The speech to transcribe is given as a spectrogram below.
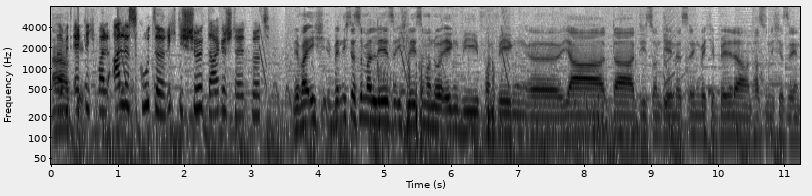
Ah, damit okay. endlich mal alles Gute richtig schön dargestellt wird. Ne, weil ich, wenn ich das immer lese, ich lese immer nur irgendwie von wegen, äh, ja, da dies und jenes, irgendwelche Bilder und hast du nicht gesehen.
